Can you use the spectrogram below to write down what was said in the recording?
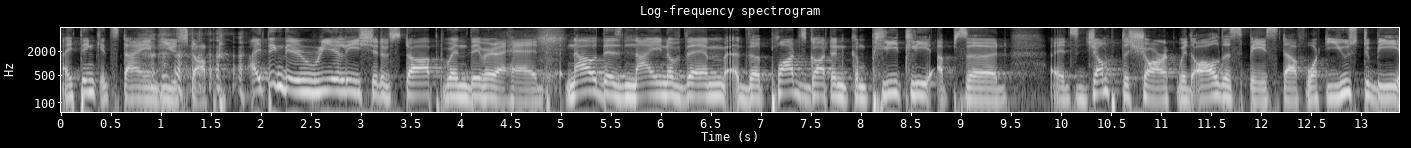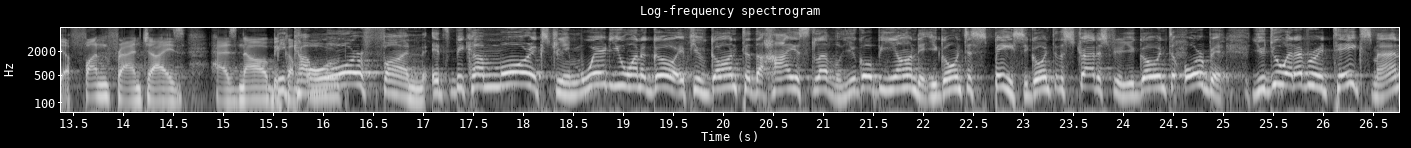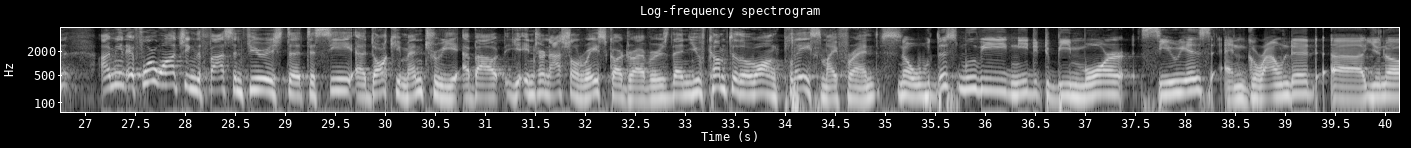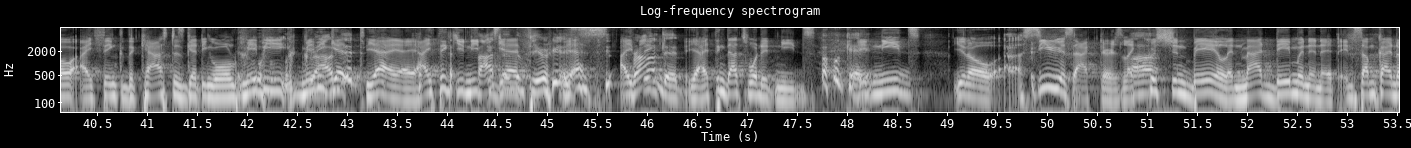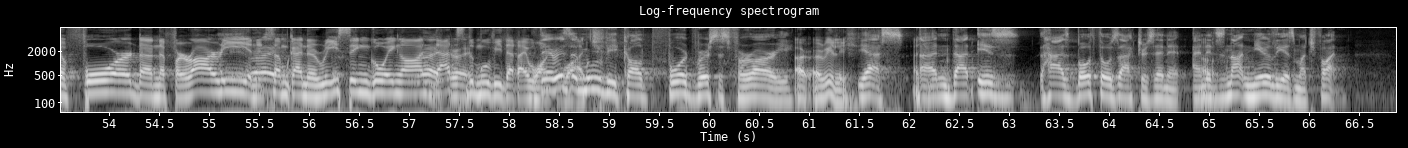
I think it's time you stopped. I think they really should have stopped when they were ahead. Now there's nine of them. The plot's gotten completely absurd. It's jumped the shark with all the space stuff. What used to be a fun franchise has now become, become more fun. It's become more extreme. Where do you want to go? If you've gone to the highest level, you go beyond it. You go into space, you go into the stratosphere, you go into orbit. You do whatever it takes, man. I mean, if we're watching the Fast and Furious to, to see a documentary about international race car drivers, then you've come to the wrong place, my friend. No, this movie needed to be more serious and grounded. Uh, you know, I think the cast is getting old. Maybe, maybe get yeah, yeah, yeah. I think you need Fast to and get the Furious? Yes, I Grounded? think yeah, I think that's what it needs. Okay. it needs. You know, uh, serious actors like Uh-huh. Christian Bale and Matt Damon in it, in some kind of Ford and a Ferrari, and it's some kind of racing going on. Right, That's right. the movie that I want. There is a movie called Ford versus Ferrari. Uh, uh, really? Yes, and that is has both those actors in it, and it's not nearly as much fun.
